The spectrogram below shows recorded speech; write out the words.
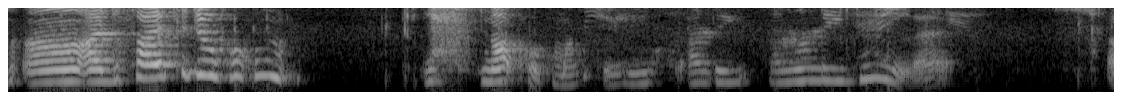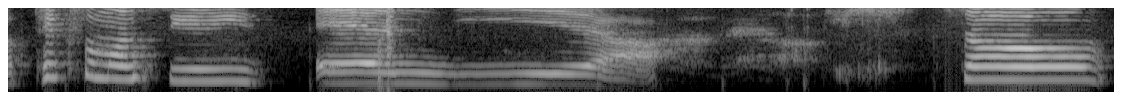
Uh, I decided to do a Pokemon, not Pokemon series, I already, I'm already doing that. A Pixelmon series, and yeah. So,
